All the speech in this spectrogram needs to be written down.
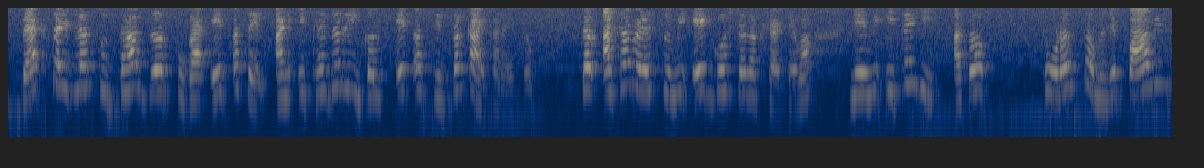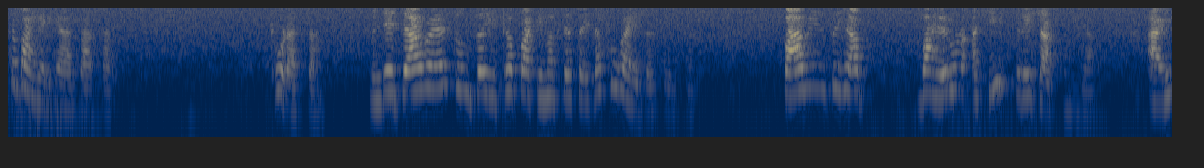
बॅक साईडला सुद्धा जर फुगा येत असेल आणि इथे जर रिंकल्स येत असतील तर काय करायचं? तर अशा वेळेस तुम्ही एक गोष्ट लक्षात ठेवा. नेहमी इथेही असं थोडंसं म्हणजे पाव इंच बाहेर घ्या असा आकार. थोडासा. म्हणजे ज्या वेळेस तुमचं इथं पाठीमागच्या साईडला फुगा येत असेल तर. पाव इंच ह्या बाहेरून अशी रेषा आखून घ्या. आणि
